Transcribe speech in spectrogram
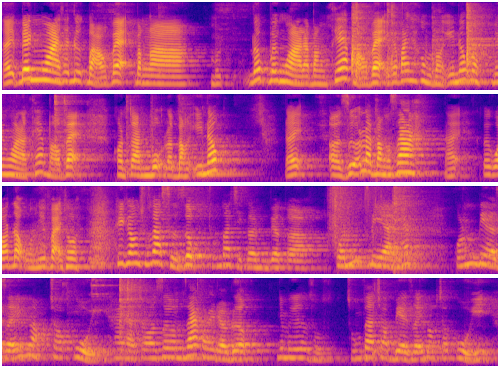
Đấy, bên ngoài sẽ được bảo vệ bằng à, một lớp bên ngoài là bằng thép bảo vệ. Các bác chứ không phải bằng inox đâu, bên ngoài là thép bảo vệ. Còn toàn bộ là bằng inox đấy ở giữa là bằng da. Đấy cái hoạt động như vậy thôi. Khi không chúng ta sử dụng chúng ta chỉ cần việc uh, quấn bìa nhé. Quấn bìa giấy hoặc cho củi hay là cho rơm rác vào đây đều được. Nhưng mà chúng ta cho bìa giấy hoặc cho củi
